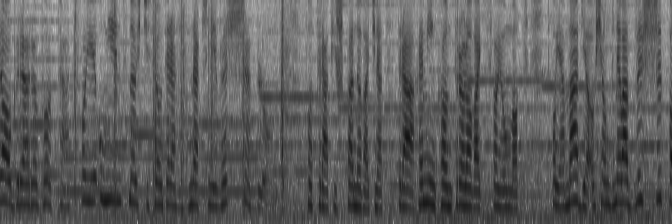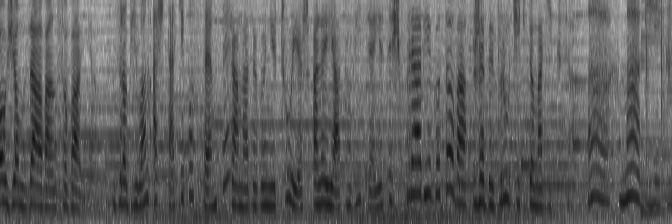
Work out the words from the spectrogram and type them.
Dobra robota. Twoje umiejętności są teraz znacznie wyższe, Bloom. Potrafisz panować nad strachem i kontrolować swoją moc. Twoja magia osiągnęła wyższy poziom zaawansowania. Zrobiłam aż takie postępy? Sama tego nie czujesz, ale ja to widzę. Jesteś prawie gotowa, żeby wrócić do Magiksa. Ach, Magix.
